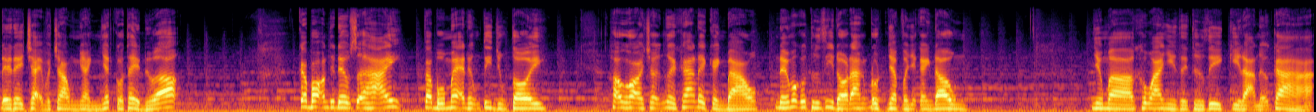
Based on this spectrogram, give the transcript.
Để để chạy vào trong nhanh nhất có thể nữa. Các bọn thì đều sợ hãi Và bố mẹ thì cũng tin chúng tôi. Họ gọi cho những người khác để cảnh báo Nếu mà có thứ gì đó đang đột nhập vào những cánh đồng. Nhưng mà không ai nhìn thấy thứ gì kỳ lạ nữa cả.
